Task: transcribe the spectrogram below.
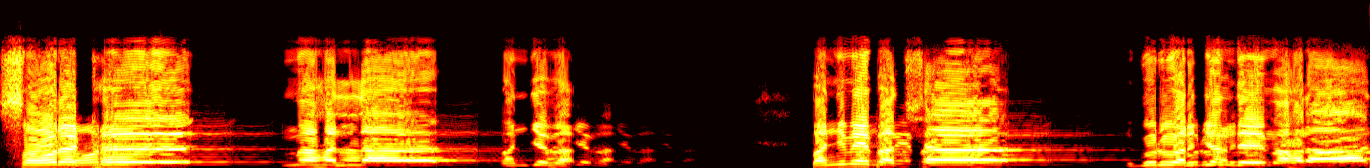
ਸੋਰਠ ਮਹੱਲਾ ਪੰਜਵਾ। ਪੰਜਵੇਂ ਪਾਤਸ਼ਾਹ ਗੁਰੂ ਅਰਜਨ ਦੇਵ ਮਹਾਰਾਜ।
